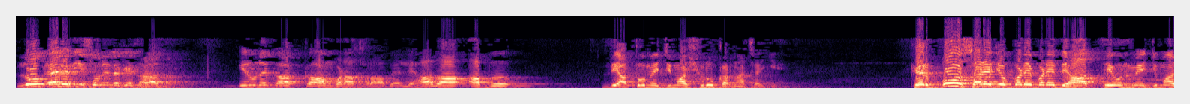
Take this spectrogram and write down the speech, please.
لوگ اہل حدیث ہونے لگے دھڑا دھڑ۔ انہوں نے کہا، کام بڑا خراب ہے، لہذا اب دیہاتوں میں جمعہ شروع کرنا چاہیے۔ پھر بہت سارے جو بڑے بڑے دیہات تھے، ان میں جمعہ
